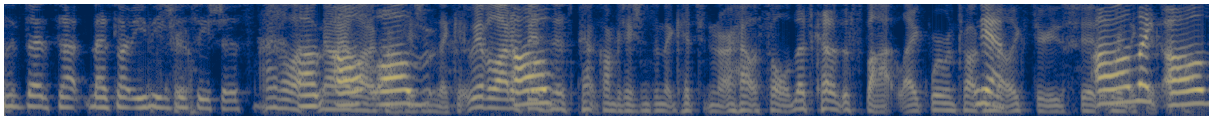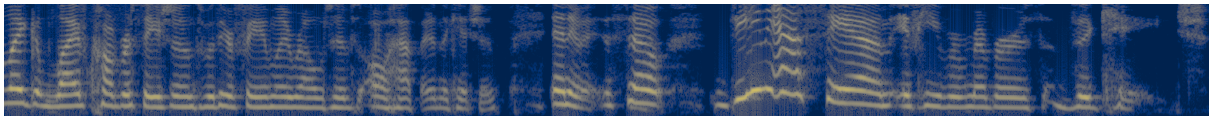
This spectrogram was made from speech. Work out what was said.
Uh, that's not that's not me being facetious I have a lot. Um, no, I have a lot of all- all- conversations in the kitchen. We have a lot of all- business conversations in the kitchen in our household. That's kind of the spot. Like where we're talking Yeah. about like serious shit. all like kitchen. all like life conversations with your family relatives all happen in the kitchen anyway so dean asked sam if he remembers the cage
